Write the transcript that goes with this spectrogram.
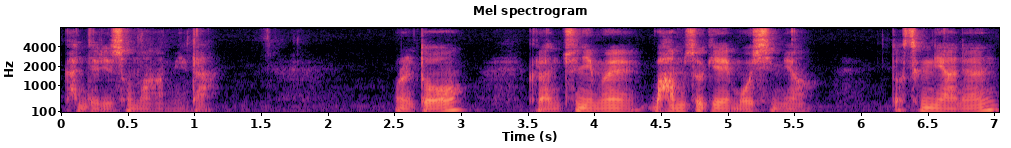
간절히 소망합니다. 오늘도 그런 주님을 마음속에 모시며 또 승리하는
